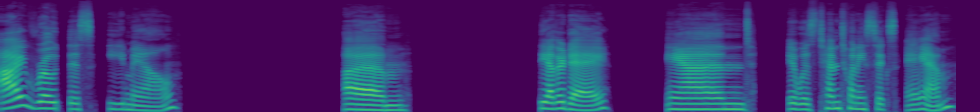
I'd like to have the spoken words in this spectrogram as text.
I wrote this email um, the other day, and it was 10:26 a.m.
